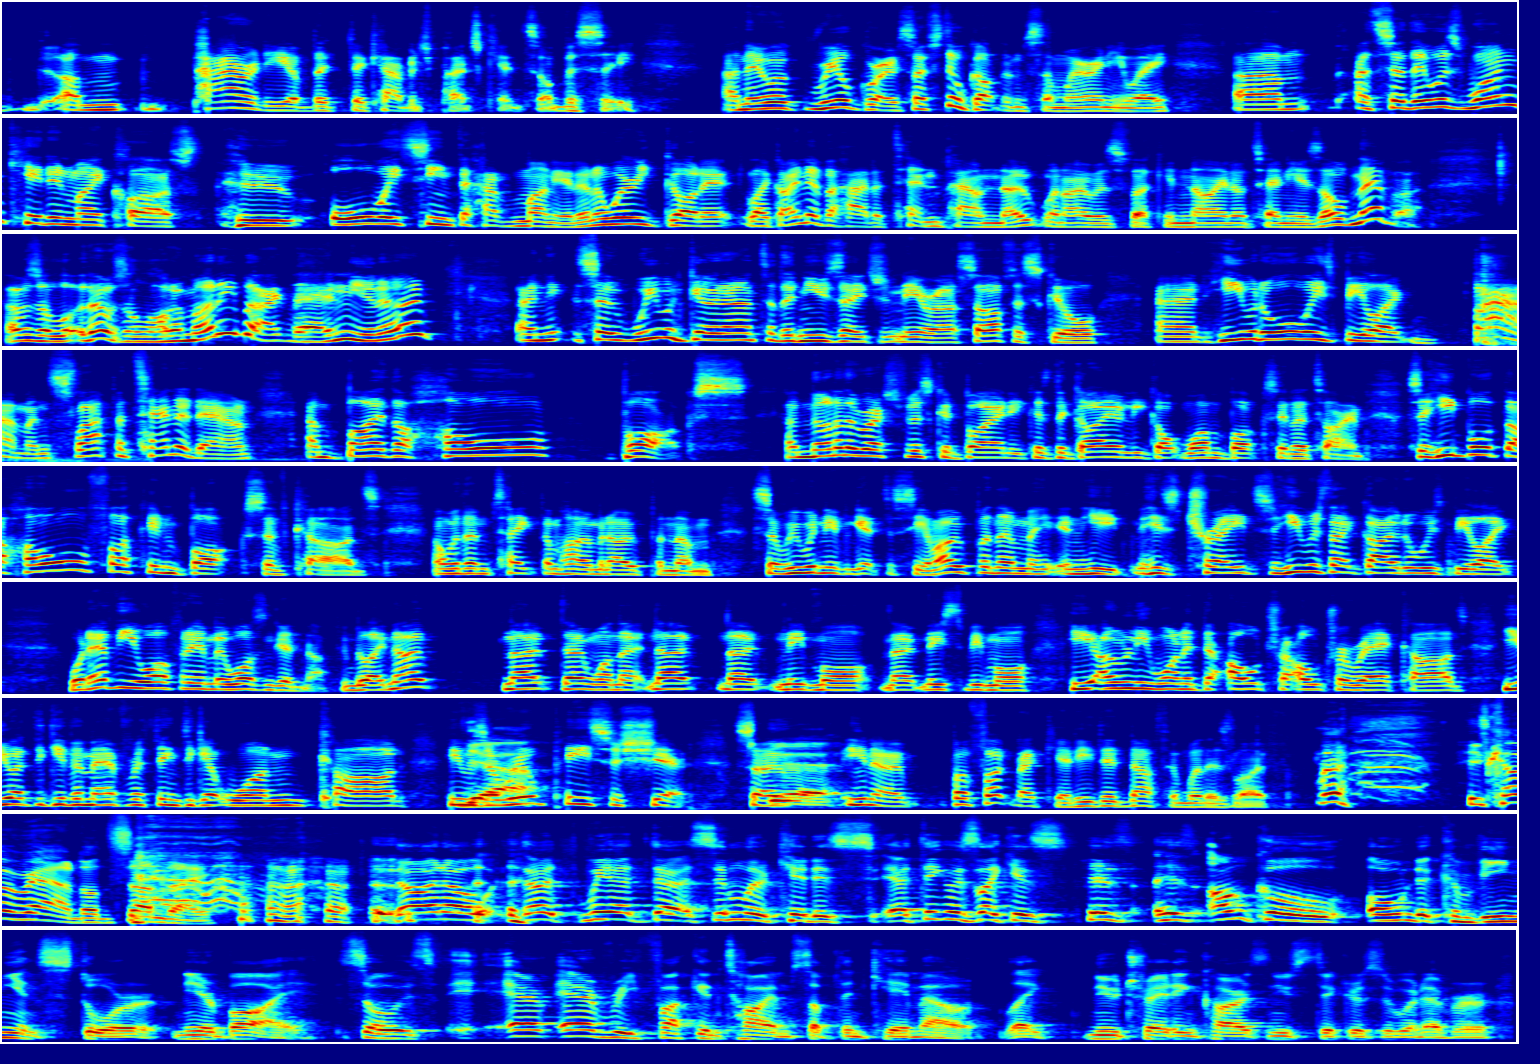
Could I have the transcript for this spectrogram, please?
parody of the, the Cabbage Patch Kids, obviously. And they were real gross. I've still got them somewhere anyway. Um, and so there was one kid in my class who always seemed to have money. I don't know where he got it. Like I never had a ten pound note when I was fucking nine or ten years old. Never. That was a lot. That was a lot of money back then, you know. And so we would go down to the newsagent near us after school, and he would always be like, "Bam!" and slap a tenner down and buy the whole box. And none of the rest of us could buy any because the guy only got one box at a time. So he bought the whole fucking box of cards and would then take them home and open them. So we wouldn't even get to see him open them. And he his trade. So he was that guy who'd always be like, whatever you offered him, it wasn't good enough. He'd be like, nope. No, don't want that. No, no, need more. No, needs to be more. He only wanted the ultra, ultra rare cards. You had to give him everything to get one card. He was Yeah. a real piece of shit. So, Yeah. you know, but fuck that kid. He did nothing with his life. He's coming around on Sunday. No, I know. We had a similar kid. His, I think it was like his his his uncle owned a convenience store nearby. So it's e- every fucking time something came out, like new trading cards, new stickers, or whatever.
